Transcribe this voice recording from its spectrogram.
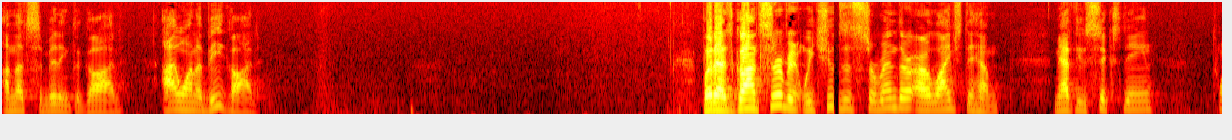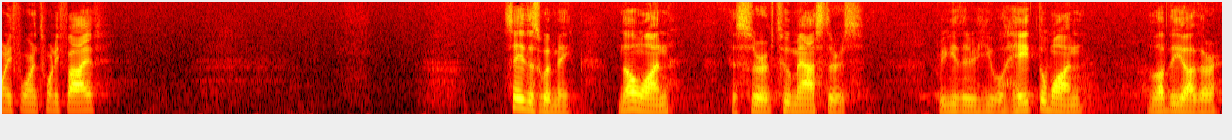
I'm not submitting to God. I want to be God. But as God's servant, we choose to surrender our lives to Him. Matthew 16, 24 and 25. Say this with me. No one can serve two masters, for either he will hate the one, love the other,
